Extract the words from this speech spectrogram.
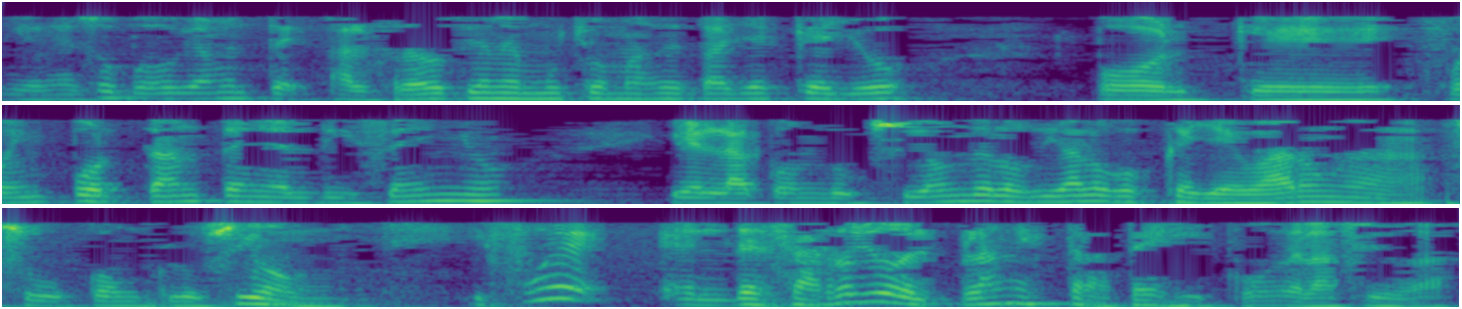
y en eso pues obviamente Alfredo tiene mucho más detalles que yo, porque fue importante en el diseño y en la conducción de los diálogos que llevaron a su conclusión. Y fue el desarrollo del plan estratégico de la ciudad.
